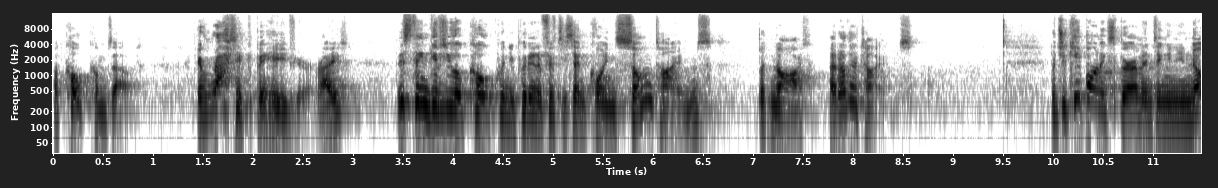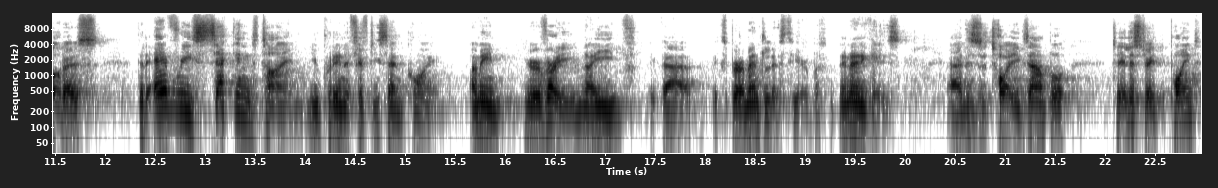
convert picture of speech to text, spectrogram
a Coke comes out. Erratic behavior, right? This thing gives you a Coke when you put in a 50 cent coin sometimes, but not at other times. But you keep on experimenting and you notice that every second time you put in a 50 cent coin, I mean, you're a very naive uh, experimentalist here, but in any case, uh, this is a toy example to illustrate the point.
